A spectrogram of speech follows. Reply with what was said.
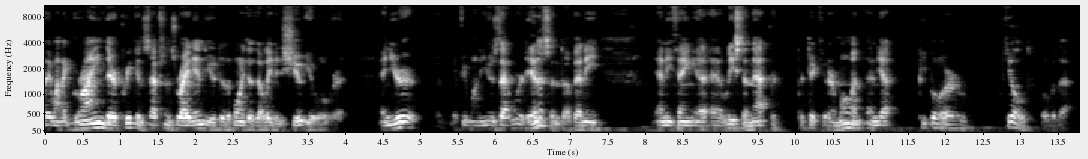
they want to grind their preconceptions right into you to the point that they'll even shoot you over it. And you're, if you want to use that word, innocent of any anything, at least in that particular moment. And yet people are killed over that.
